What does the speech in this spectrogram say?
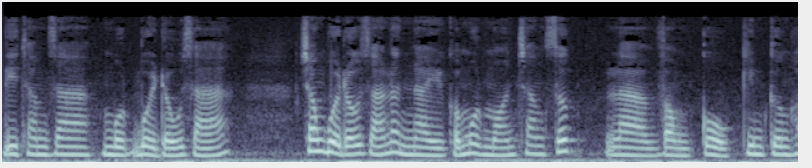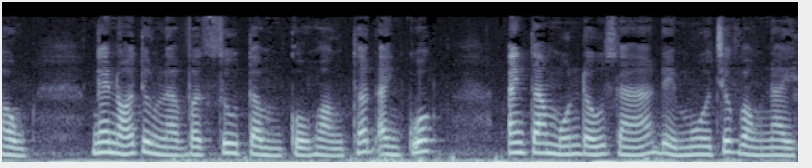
Đi tham gia một buổi đấu giá. Trong buổi đấu giá lần này Có một món trang sức là vòng cổ kim cương hồng, Nghe nói từng là vật sưu tầm Của Hoàng thất Anh Quốc. Anh ta muốn đấu giá để mua chiếc vòng này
